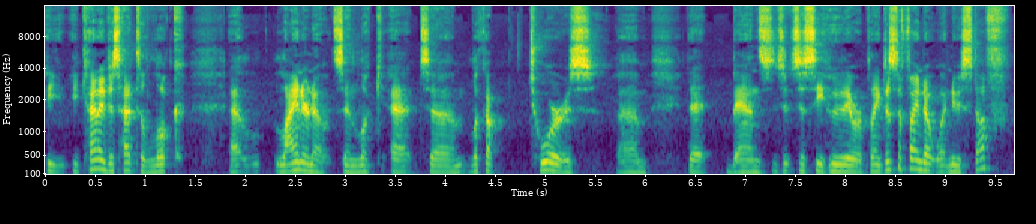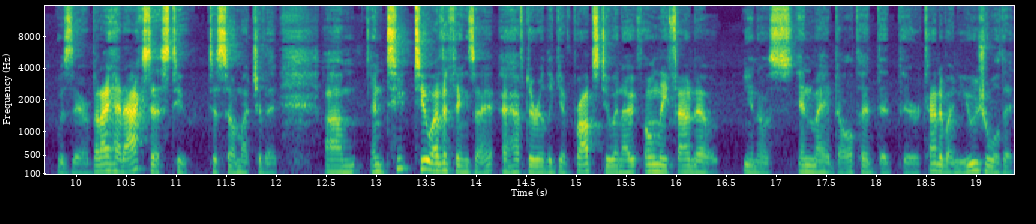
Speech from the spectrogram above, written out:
you, you kind of just had to look at liner notes and look at um, look up tours um, that bands to, to, see who they were playing, just to find out what new stuff was there. But I had access to to so much of it. Um, and two two other things I, I, have to really give props to, and I only found out you know in my adulthood that they're kind of unusual. That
